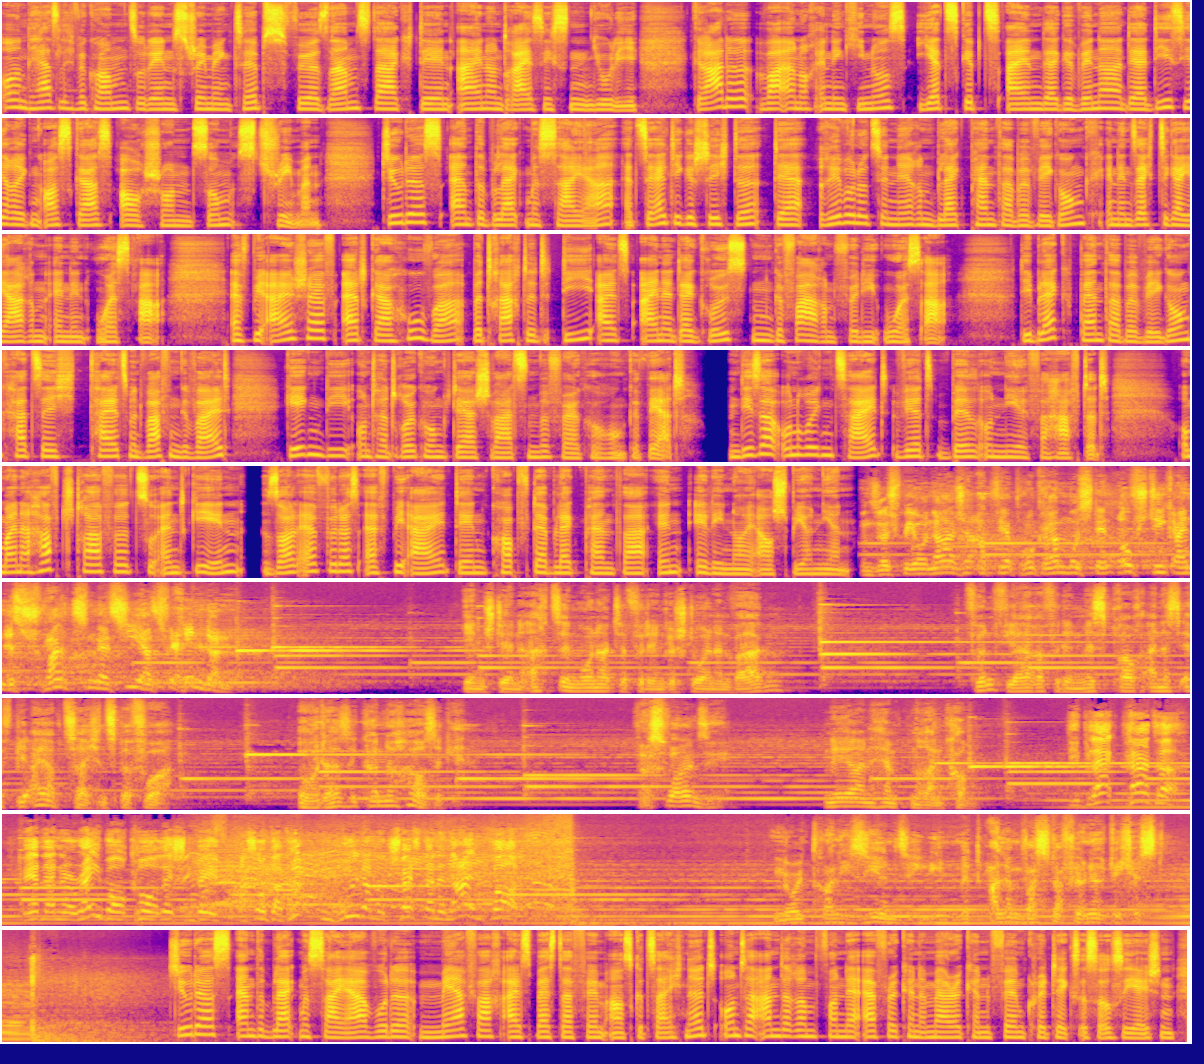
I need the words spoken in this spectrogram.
Und herzlich willkommen zu den Streaming-Tipps für Samstag, den 31. Juli. Gerade war er noch in den Kinos, jetzt gibt's einen der Gewinner der diesjährigen Oscars auch schon zum Streamen. Judas and the Black Messiah erzählt die Geschichte der revolutionären Black Panther-Bewegung in den 60er Jahren in den USA. FBI-Chef Edgar Hoover betrachtet die als eine der größten Gefahren für die USA. Die Black Panther-Bewegung hat sich teils mit Waffengewalt gegen die Unterdrückung der schwarzen Bevölkerung gewehrt. In dieser unruhigen Zeit wird Bill O'Neill verhaftet. Um einer Haftstrafe zu entgehen, soll er für das FBI den Kopf der Black Panther in Illinois ausspionieren. Unser Spionageabwehrprogramm muss den Aufstieg eines schwarzen Messias verhindern. Ihnen stehen 18 Monate für den gestohlenen Wagen, fünf Jahre für den Missbrauch eines FBI-Abzeichens bevor. Oder Sie können nach Hause gehen. Was wollen Sie? Näher an Hemden rankommen. Die Black Panther werden eine Rainbow Coalition bilden, aus unterdrückten Brüdern und Schwestern in allen Farben. Neutralisieren Sie ihn mit allem, was dafür nötig ist. Judas and the Black Messiah wurde mehrfach als bester Film ausgezeichnet, unter anderem von der African American Film Critics Association.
